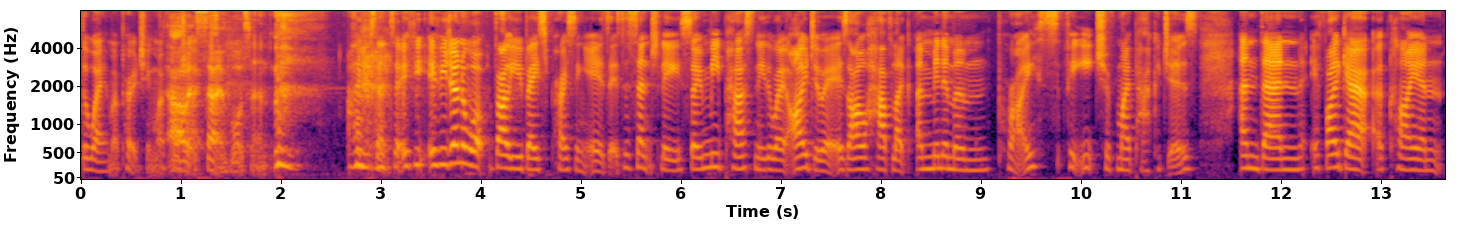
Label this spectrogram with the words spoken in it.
the way I'm approaching my Oh, it's so important. 100%. So if you if you don't know what value based pricing is, it's essentially so me personally the way I do it is I'll have like a minimum price for each of my packages and then if I get a client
